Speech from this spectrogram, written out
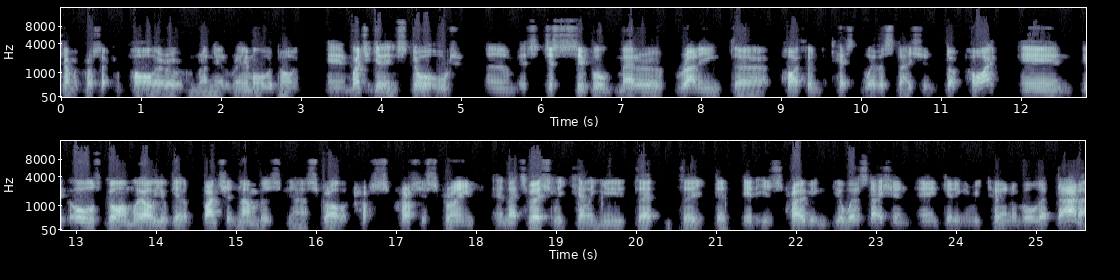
come across that compile error and run out of RAM all the time. And once you get it installed, um, it's just a simple matter of running the Python test weather station.py. And if all's gone well, you'll get a bunch of numbers, you know, scroll across across your screen, and that's virtually telling you that the that it is probing your weather station and getting a return of all that data.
